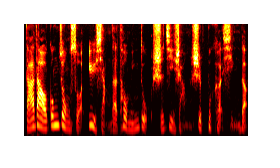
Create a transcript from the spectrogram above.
达到公众所预想的透明度，实际上是不可行的。”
